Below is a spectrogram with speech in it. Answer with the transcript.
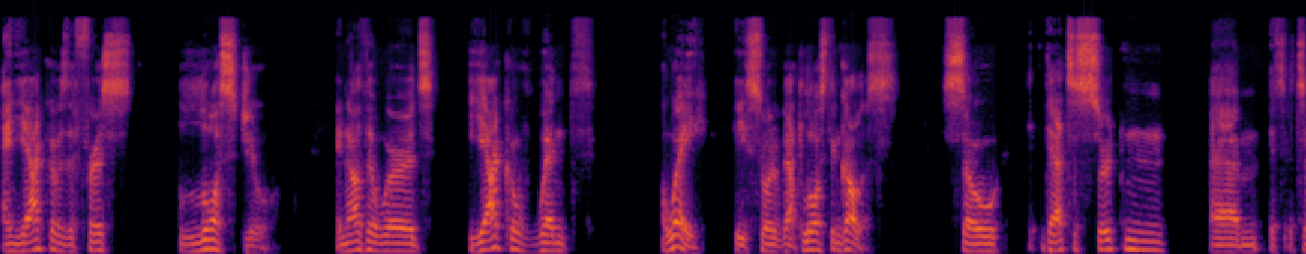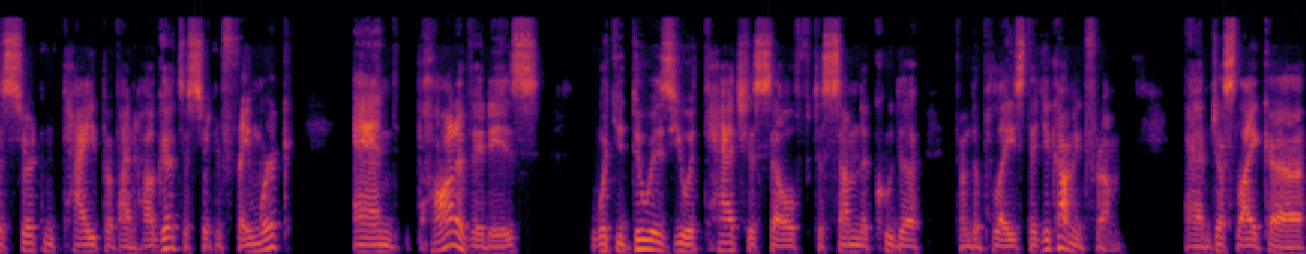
and Yaakov is the first lost Jew. In other words, Yaakov went away. He sort of got lost in Gullus. So that's a certain um, it's, it's a certain type of anhaga, it's a certain framework. And part of it is what you do is you attach yourself to some nakuda from the place that you're coming from. And just like a,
